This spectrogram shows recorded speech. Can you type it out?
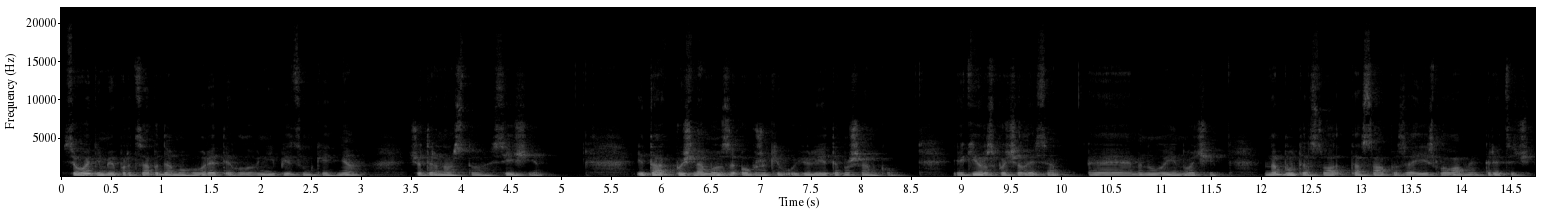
Сьогодні ми про це будемо говорити. Головні підсумки дня 14 січня. І так, почнемо з обшуків у Юлії Тимошенко, які розпочалися е, минулої ночі. НАБУ та та САП, за її словами, 30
